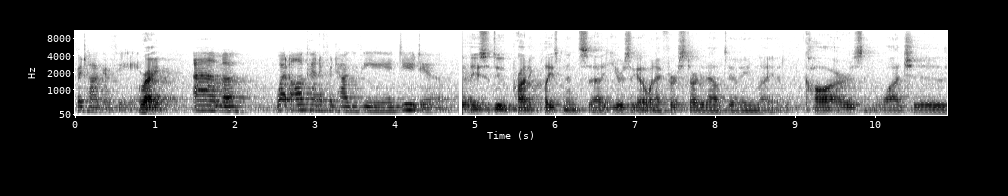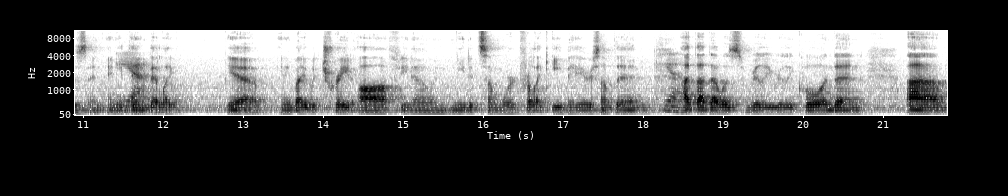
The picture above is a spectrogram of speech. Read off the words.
photography. Right. Um, what all kind of photography do you do? I used to do product placements uh, years ago when I first started out doing like cars and watches and anything Yeah. that like yeah anybody would trade off you know and needed some work for like eBay or something. Yeah. I thought that was really really cool and then um,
